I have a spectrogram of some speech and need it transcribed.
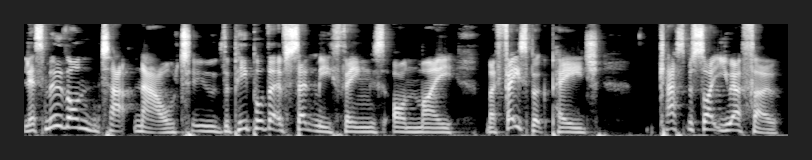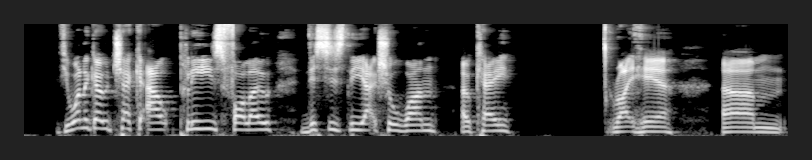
Let's move on to now to the people that have sent me things on my my Facebook page, Caspersight UFO. If you want to go check it out, please follow. This is the actual one, okay? Right here. Um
